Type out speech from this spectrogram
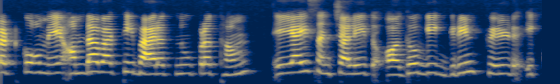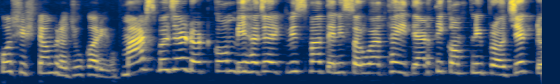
ડોટ કોમે અમદાવાદથી ભારતનું પ્રથમ એઆઈ સંચાલિત ઔદ્યોગિક ગ્રીનફિલ્ડ ઇકોસિસ્ટમ રજૂ કર્યું. માર્સ બજાર ડોટ કોમ બે હજાર એકવીસમાં તેની શરૂઆત થઈ. ત્યારથી કંપની પ્રોજેક્ટ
